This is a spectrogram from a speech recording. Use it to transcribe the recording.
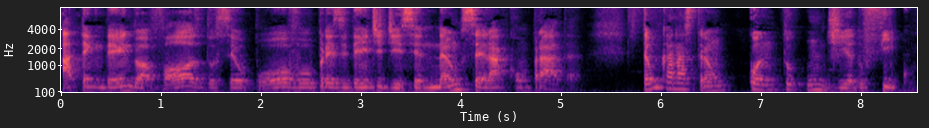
Atendendo a voz do seu povo, o presidente disse: não será comprada. Tão canastrão quanto um dia do fico.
